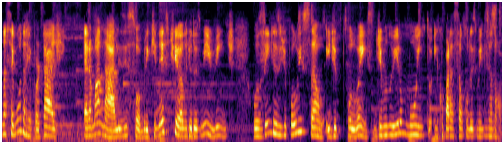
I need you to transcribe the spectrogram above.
Na segunda reportagem, era uma análise sobre que neste ano de 2020 os índices de poluição e de poluentes diminuíram muito em comparação com 2019,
